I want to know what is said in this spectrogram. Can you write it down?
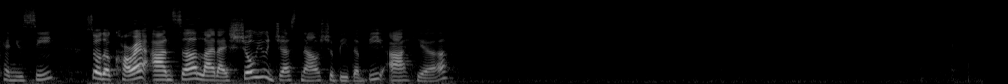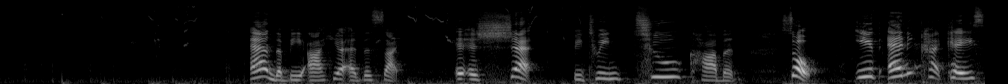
Can you see? So the correct answer, like I showed you just now, should be the Br here. And the Br here at this side. It is shared between two carbon. So if any case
